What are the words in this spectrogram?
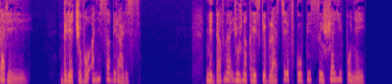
Кореи. Для чего они собирались? Недавно южнокорейские власти в купе с США и Японией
